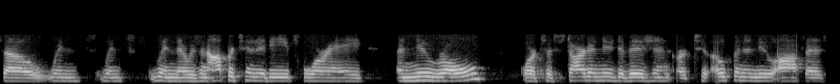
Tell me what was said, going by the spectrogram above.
So when when when there was an opportunity for a a new role or to start a new division or to open a new office,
